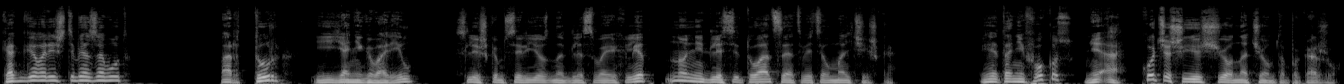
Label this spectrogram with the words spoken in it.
«Как, говоришь, тебя зовут?» «Артур, и я не говорил». Слишком серьезно для своих лет, но не для ситуации, ответил мальчишка. «Это не фокус?» «Не-а. Хочешь еще на чем-то покажу?»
